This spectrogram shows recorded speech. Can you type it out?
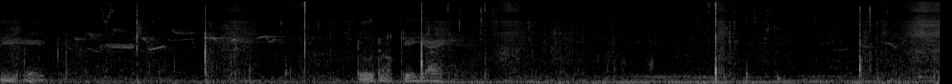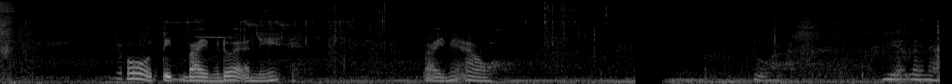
นี่เองดูดอกใหญ่ๆโอ้ ติดใบมาด้วยอันนี้ ใบไม่เอา ดูค่ะ เยอะเลยนะ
